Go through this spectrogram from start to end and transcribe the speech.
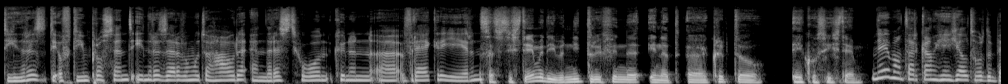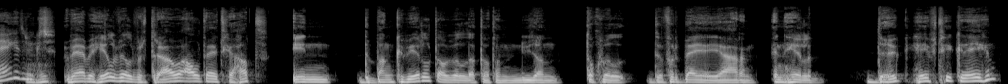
10, res- of 10% in reserve moeten houden en de rest gewoon kunnen eh, vrij creëren. Dat zijn systemen die we niet terugvinden in het eh, crypto-ecosysteem. Nee, want daar kan geen geld worden bijgedrukt. Wij hebben heel veel vertrouwen altijd gehad in de bankenwereld, alhoewel dat dat dan nu dan toch wel de voorbije jaren een hele deuk heeft gekregen.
